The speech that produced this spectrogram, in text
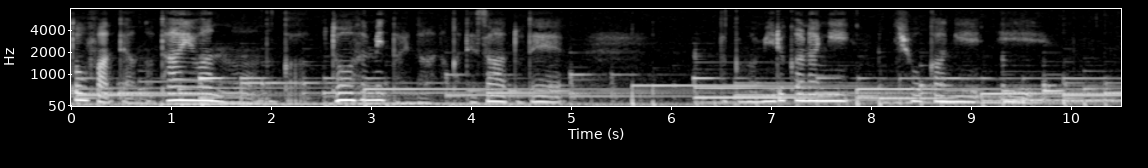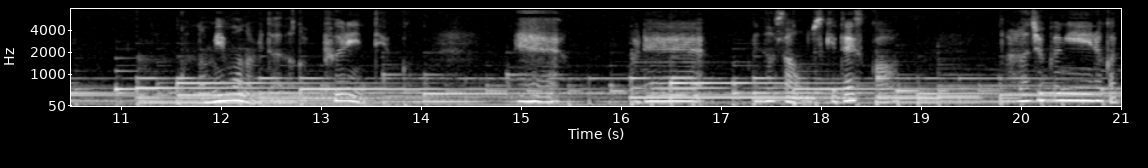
トーファンってあの台湾のなんか豆腐みたいななんかデザートでなんかもう見るからに消化にいい飲み物みたいななんかプリンっていうか。ねえ。あれ皆さんお好きですか？原宿になんかで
